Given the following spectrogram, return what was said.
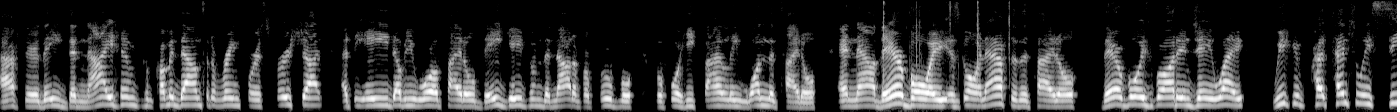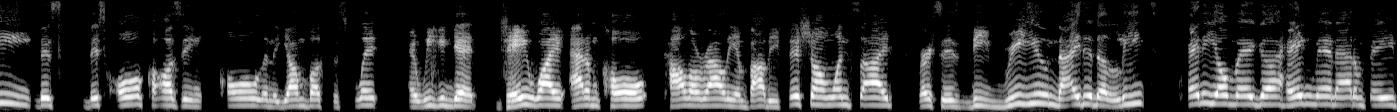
after they denied him from coming down to the ring for his first shot at the AEW World title. They gave him the nod of approval before he finally won the title. And now their boy is going after the title their boys brought in Jay White. We could potentially see this this all causing Cole and the Young Bucks to split, and we can get Jay White, Adam Cole, Kyle O'Reilly, and Bobby Fish on one side versus the reunited elite Kenny Omega, Hangman Adam Page,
